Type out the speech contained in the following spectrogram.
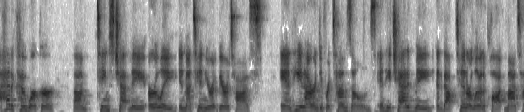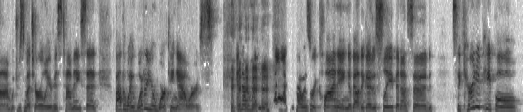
I had a coworker um, Teams chat me early in my tenure at Veritas, and he and I are in different time zones. And he chatted me at about 10 or 11 o'clock my time, which was much earlier his time. And he said, By the way, what are your working hours? And I read back I was reclining, about to go to sleep, and I said, Security people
